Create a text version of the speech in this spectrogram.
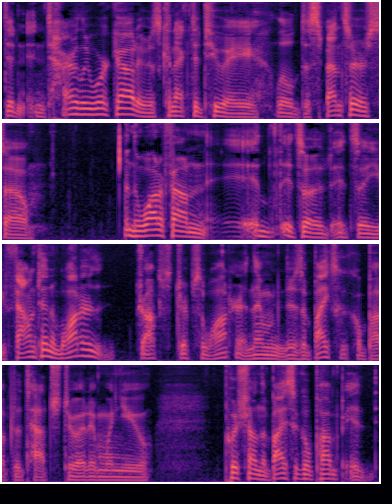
didn't entirely work out. It was connected to a little dispenser, so and the water fountain it, it's a it's a fountain of water that drops drips of water, and then there's a bicycle pump attached to it, and when you push on the bicycle pump, it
